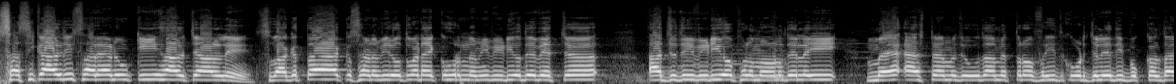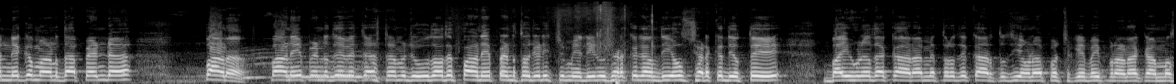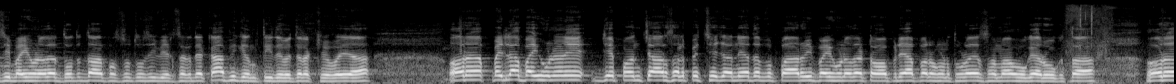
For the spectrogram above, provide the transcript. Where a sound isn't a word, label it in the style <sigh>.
ਸਤਿ ਸ਼੍ਰੀ ਅਕਾਲ ਜੀ ਸਾਰਿਆਂ ਨੂੰ, ਕੀ ਹਾਲ ਚਾਲ ਨੇ? ਸਵਾਗਤ ਹੈ ਕਿਸਾਨ ਵੀਰੋ, ਤੁਹਾਡਾ ਇੱਕ ਹੋਰ ਨਵੀਂ ਵੀਡੀਓ ਦੇ ਵਿੱਚ। ਅੱਜ ਦੀ ਵੀਡੀਓ ਫਿਲਮਾਉਣ ਦੇ ਲਈ ਮੈਂ ਇਸ ਟਾਈਮ ਮੌਜੂਦ ਹਾਂ ਮਿੱਤਰੋ, ਫਰੀਦਕੋਟ ਜ਼ਿਲ੍ਹੇ ਦੀ ਬੁੱਕਲ ਦਾ ਨਿਗਮਾਨ ਦਾ ਪਿੰਡ ਪਾਣਾ। ਪਾਣੇ ਪਿੰਡ ਦੇ ਵਿੱਚ ਇਸ ਟਾਈਮ ਮੌਜੂਦ ਆ ਤੇ ਪਾਣੇ ਪਿੰਡ ਤੋਂ ਜਿਹੜੀ ਚਮੇਲੀ ਨੂੰ ਸੜਕ ਜਾਂਦੀ ਉਸ ਸੜਕ ਦੇ ਉੱਤੇ ਬਾਈ ਹੁਣਾਂ ਦਾ ਘਰ ਆ। ਮਿੱਤਰੋ ਦੇ ਘਰ ਤੁਸੀਂ ਆਉਣਾ, ਪੁੱਛ ਕੇ ਬਾਈ ਪੁਰਾਣਾ ਕੰਮ ਅਸੀਂ ਬਾਈ ਹੁਣਾਂ ਦਾ ਦੁੱਧ ਦਾ ਪਸ਼ੂ ਤੁਸੀਂ ਵੇਖ ਸਕਦੇ ਆ ਕਾਫੀ ਗਿਣਤੀ ਦੇ ਵਿੱਚ ਰੱਖੇ ਹੋਏ ਆ। ਔਰ ਪਹਿਲਾਂ ਬਾਈ ਹੁਣਾਂ ਨੇ ਜੇ 5-4 ਸਾਲ ਪਿੱਛੇ ਜਾਂਦੇ ਆ ਤਾਂ ਵਪਾਰ ਵੀ ਬਾਈ ਹੁਣਾਂ ਦਾ ਟੌਪ ਰਿਹਾ, ਪਰ ਹੁਣ ਥੋੜਾ ਜਿਹਾ ਸਮਾਂ ਹੋ ਗਿਆ ਰੋਕਤਾ। ਔਰ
